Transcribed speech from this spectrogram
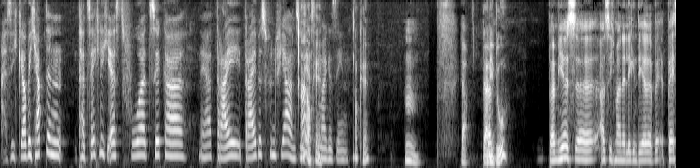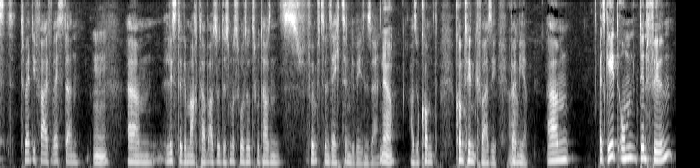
Also ich glaube, ich habe den tatsächlich erst vor circa ja, drei, drei bis fünf Jahren zum Ah, okay. ersten Mal gesehen. Okay. Ja. Bernie, Bei- du? Bei mir ist, äh, als ich meine legendäre Be- Best 25 Western Mhm. ähm, Liste gemacht habe, also das muss wohl so 2015, 16 gewesen sein. Ja. Also kommt, kommt hin quasi bei mir. Ähm, es geht um den Film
